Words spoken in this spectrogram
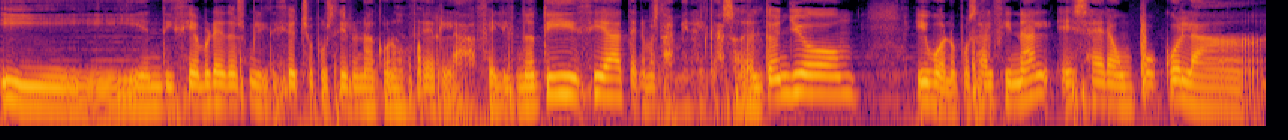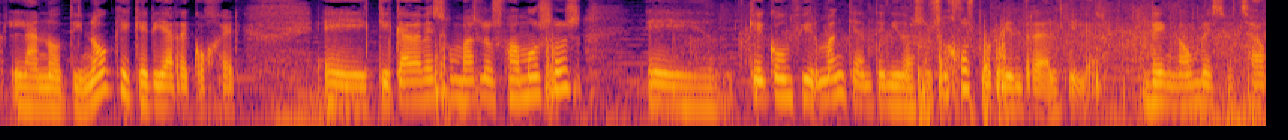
y en diciembre de 2018 pues dieron a conocer la feliz noticia, tenemos también el caso del Elton John y bueno, pues al final esa era un poco la, la noti ¿no? que quería recoger, Eh, que cada vez son más los famosos eh, que confirman que han tenido a sus hijos por vientre de alquiler. Venga, un beso, chao.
